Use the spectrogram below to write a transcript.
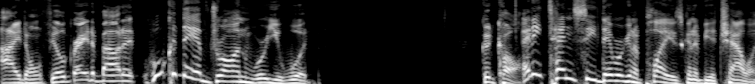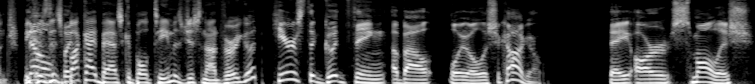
I don't feel great about it. Who could they have drawn where you would? Good call. Any ten seed they were going to play is going to be a challenge because No, this Buckeye basketball team is just not very good. Here's the good thing about Loyola Chicago. They are smallish.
